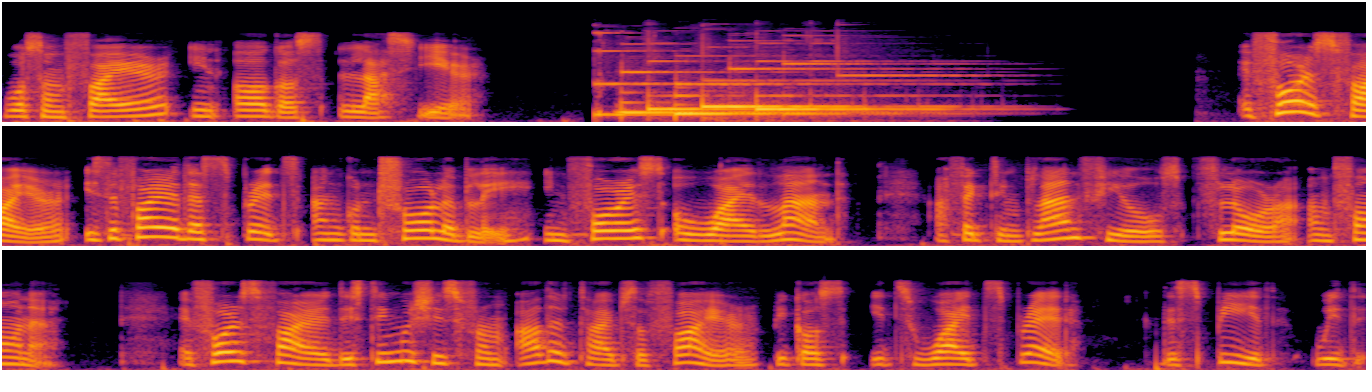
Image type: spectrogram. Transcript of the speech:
was on fire in August last year. A forest fire is a fire that spreads uncontrollably in forest or wild land, affecting plant fuels, flora, and fauna. A forest fire distinguishes from other types of fire because its widespread, the speed with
